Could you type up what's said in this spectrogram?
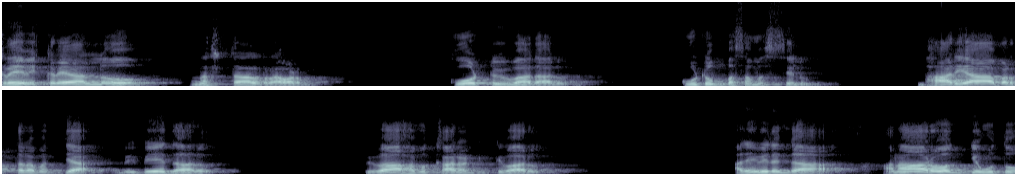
క్రయ విక్రయాల్లో నష్టాలు రావడం కోర్టు వివాదాలు కుటుంబ సమస్యలు భార్యాభర్తల మధ్య విభేదాలు వివాహం కానటువంటి వారు అదేవిధంగా అనారోగ్యముతో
